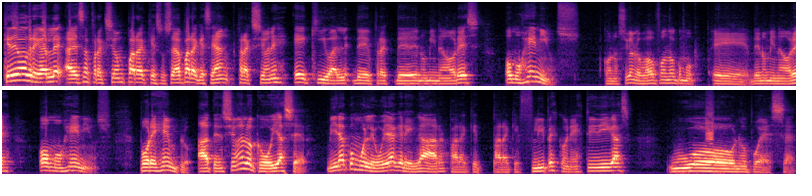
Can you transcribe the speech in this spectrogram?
¿Qué debo agregarle a esa fracción para que suceda, para que sean fracciones equivalentes de, denominadores homogéneos? Conocido en los bajos fondos como eh, denominadores homogéneos. Por ejemplo, atención a lo que voy a hacer. Mira cómo le voy a agregar para que, para que flipes con esto y digas, wow, no puede ser.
